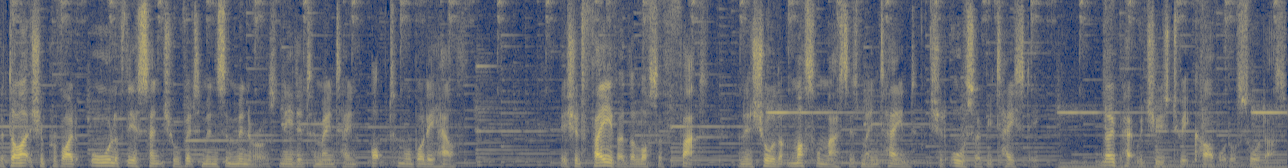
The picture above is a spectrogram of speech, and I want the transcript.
The diet should provide all of the essential vitamins and minerals needed to maintain optimal body health. It should favour the loss of fat and ensure that muscle mass is maintained. It should also be tasty. No pet would choose to eat cardboard or sawdust.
